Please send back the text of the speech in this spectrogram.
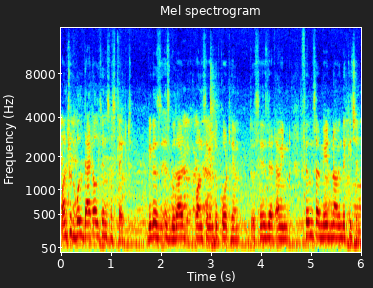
one should hold that also in suspect because as Godard once again to quote him to says that I mean films are made now in the kitchen.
